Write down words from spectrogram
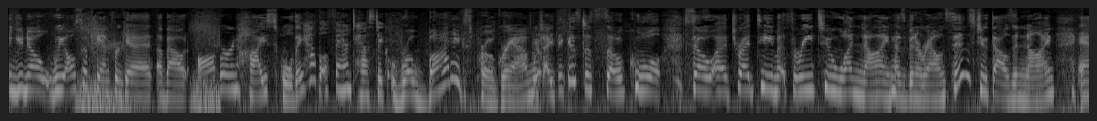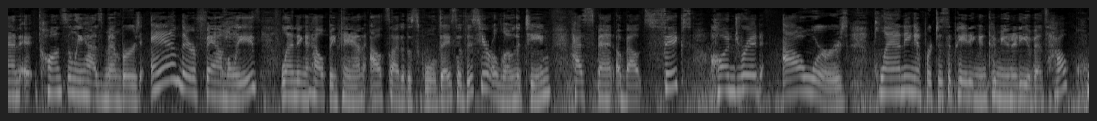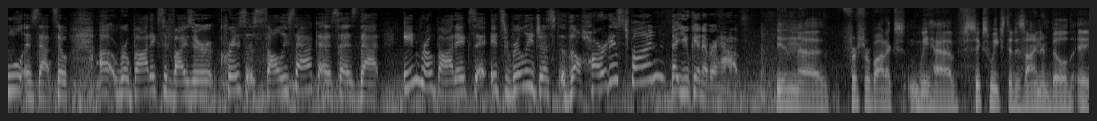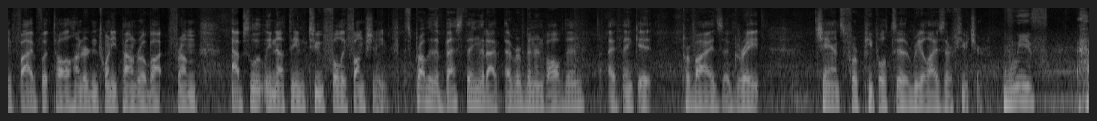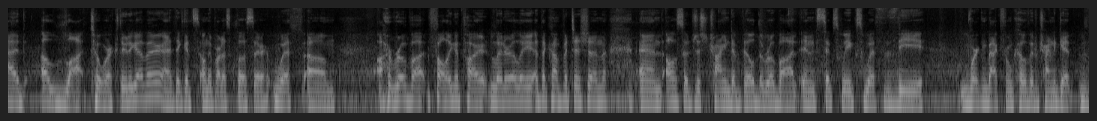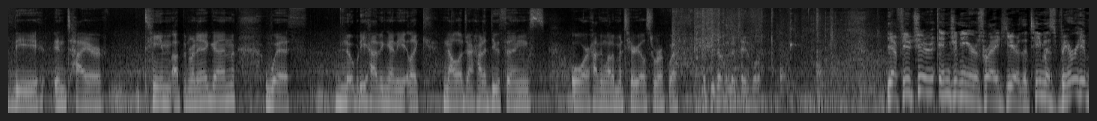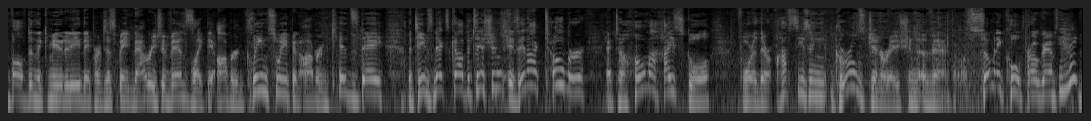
And you know, we also can't forget about Auburn High School. They have a fantastic robotics program, which Yep. I think is just so cool. So, uh, Tread Team 3219 has been around since 2009, and it constantly has members and their families lending a helping hand outside of the school day. So, this year alone, the team has spent about 600 hours planning and participating in community events. How cool is that? So, uh, robotics advisor Chris Solisak uh, says that in robotics, it's really just the hardest fun that you can ever have. In uh, First Robotics, we have six weeks to design and build a five foot tall, 120 pound robot from absolutely nothing to fully functioning. It's probably the best thing that I've ever been involved in. I think it provides a great chance for people to realize their future. We've had a lot to work through together, and I think it's only brought us closer with um, our robot falling apart literally at the competition, and also just trying to build the robot in six weeks with the working back from COVID, trying to get the entire team up and running again with nobody having any like knowledge on how to do things or having a lot of materials to work with. If you go to the table. Yeah, future engineers right here. The team is very involved in the community. They participate in outreach events like the Auburn Clean Sweep and Auburn Kids Day. The team's next competition is in October at Tahoma High School for their off-season girls generation event. So many cool programs.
